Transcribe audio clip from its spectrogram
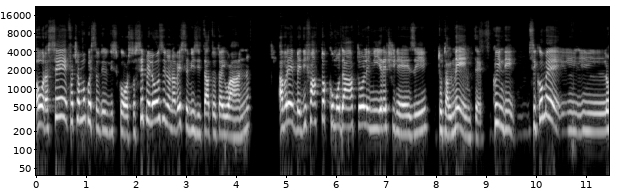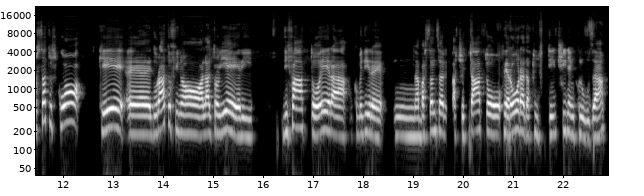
Ora, se facciamo questo discorso, se Pelosi non avesse visitato Taiwan, avrebbe di fatto accomodato le mire cinesi totalmente. Quindi, siccome il, lo status quo che è durato fino all'altro ieri di fatto era, come dire, mh, abbastanza accettato per ora da tutti, Cina inclusa,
